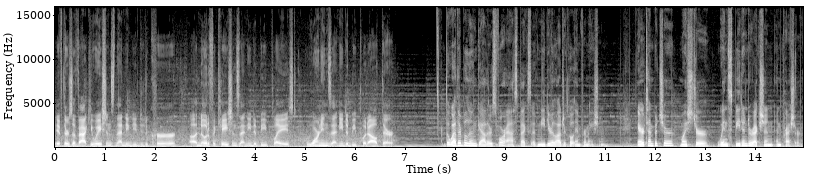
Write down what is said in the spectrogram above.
if there's evacuations that need to occur, uh, notifications that need to be placed, warnings that need to be put out there. The weather balloon gathers four aspects of meteorological information air temperature, moisture, wind speed and direction, and pressure.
